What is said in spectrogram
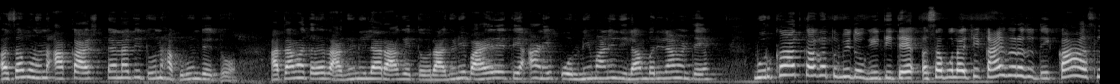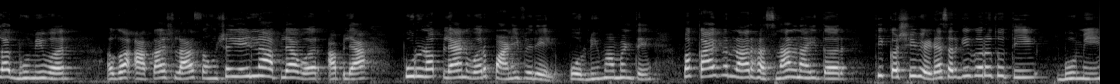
असं म्हणून आकाश त्यांना तिथून हाकलून देतो. आता मात्र रागिणीला राग येतो. रागिणी बाहेर येते आणि पौर्णिमा आणि निलांबरीला म्हणते मूर्ख आहात का गं तुम्ही दोघी? तिथे असं बोलायची काय गरज होती? का असलात भूमीवर? अगं आकाशला संशय येईल ना आपल्यावर? आपल्या पूर्ण प्लॅनवर पाणी फिरेल. पौर्णिमा म्हणते मग काय करणार? हसणार नाही तर? ती कशी वेड्यासारखी करत होती? भूमी?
